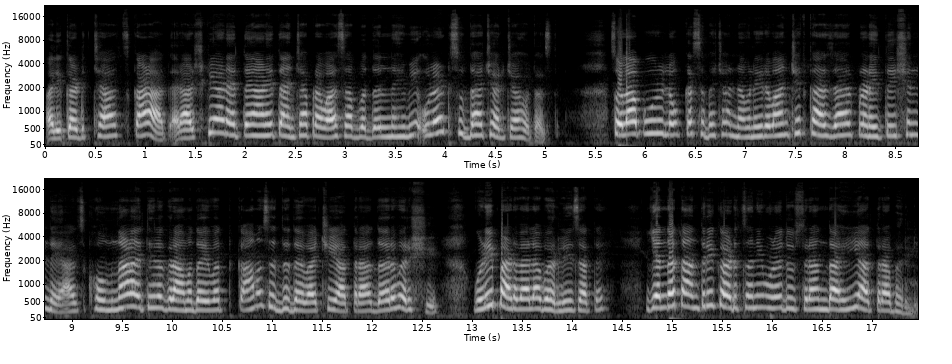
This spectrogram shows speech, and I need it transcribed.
अलीकडच्याच काळात राजकीय नेते आणि त्यांच्या प्रवासाबद्दल नेहमी उलट सुद्धा चर्चा होत असते. सोलापूर लोकसभेच्या नवनिर्वांचित खासदार प्रणिती शिंदे आज खोमनाळ येथील ग्रामदैवत कामसिद्ध देवाची यात्रा दरवर्षी गुढीपाडव्याला भरली जाते. यंदा तांत्रिक अडचणीमुळे दुसऱ्यांदा ही यात्रा भरली.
